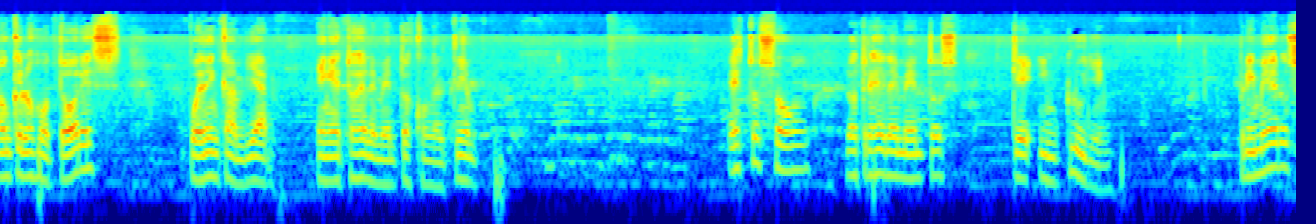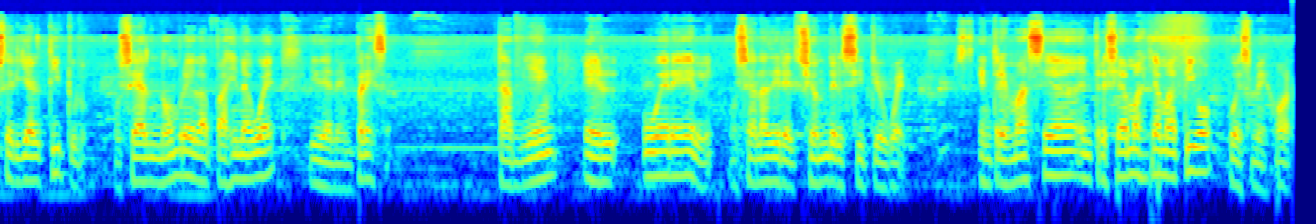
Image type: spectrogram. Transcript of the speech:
Aunque los motores pueden cambiar en estos elementos con el tiempo. Estos son los tres elementos que incluyen. Primero sería el título, o sea, el nombre de la página web y de la empresa. También el URL, o sea, la dirección del sitio web. Entre más sea, entre sea más llamativo, pues mejor.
